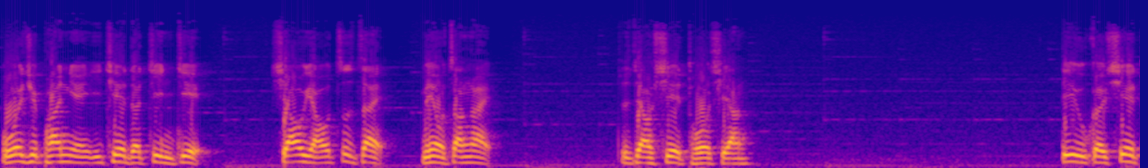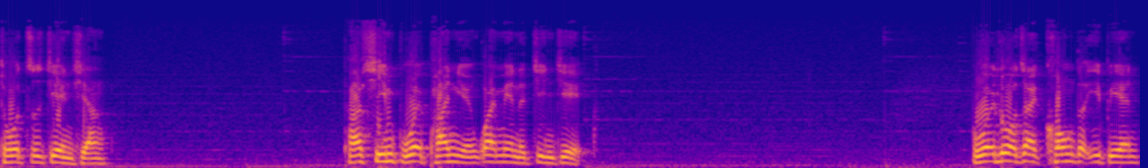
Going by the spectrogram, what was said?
不会去攀岩一切的境界，逍遥自在，没有障碍，这叫解脱香。第五个解脱之见香，他心不会攀岩外面的境界，不会落在空的一边，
